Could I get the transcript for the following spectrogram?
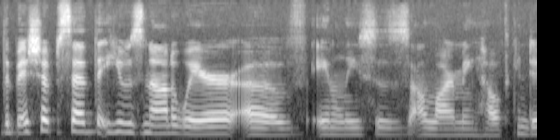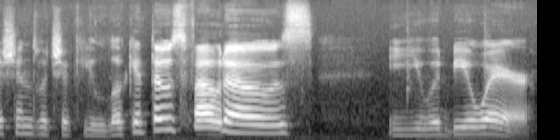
The bishop said that he was not aware of Anneliese's alarming health conditions, which, if you look at those photos, you would be aware.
